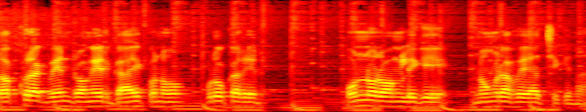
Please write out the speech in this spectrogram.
লক্ষ্য রাখবেন, রঙের গায়ে কোনো প্রকারের অন্য রং লেগে নোংরা হয়ে আছে কি না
